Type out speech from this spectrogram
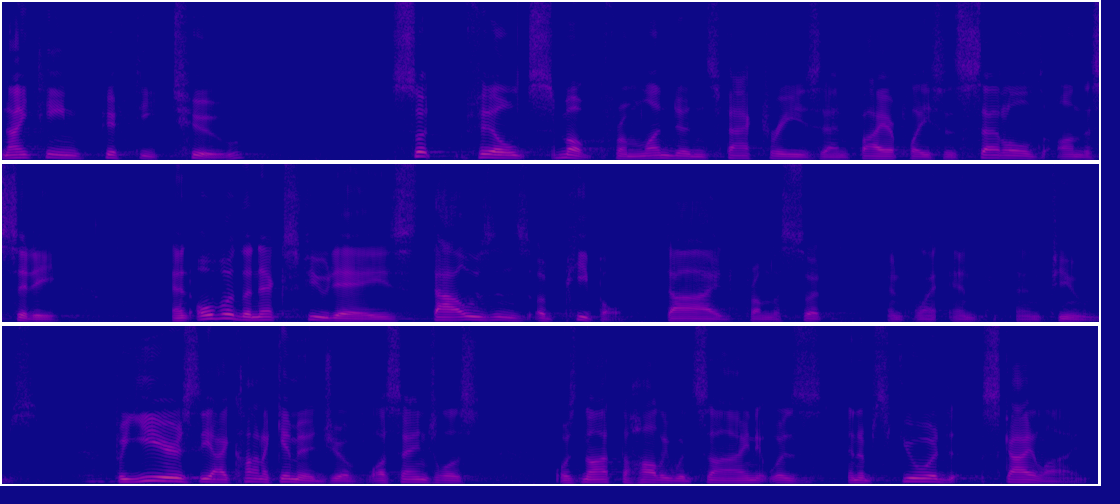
1952, soot-filled smoke from London's factories and fireplaces settled on the city, and over the next few days, thousands of people died from the soot and, and, and fumes. For years, the iconic image of Los Angeles was not the Hollywood sign, it was an obscured skyline.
